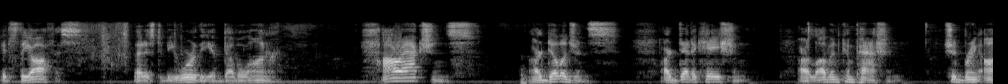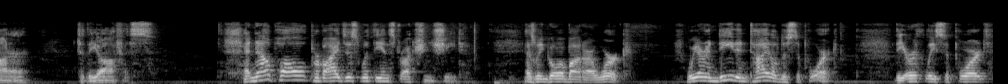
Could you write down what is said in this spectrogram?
it's the office that is to be worthy of double honor. Our actions, our diligence, our dedication, our love and compassion should bring honor to the office. And now Paul provides us with the instruction sheet as we go about our work. We are indeed entitled to support, the earthly support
